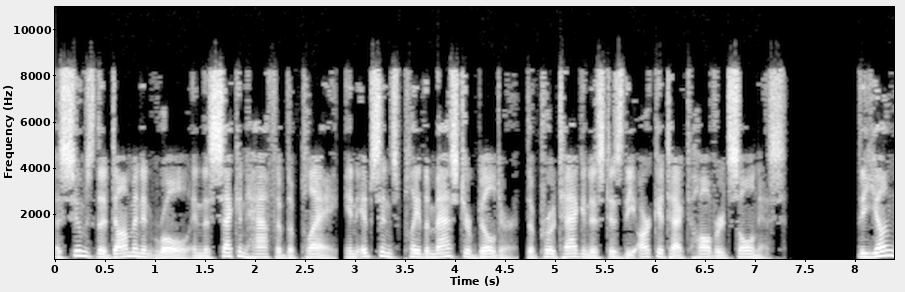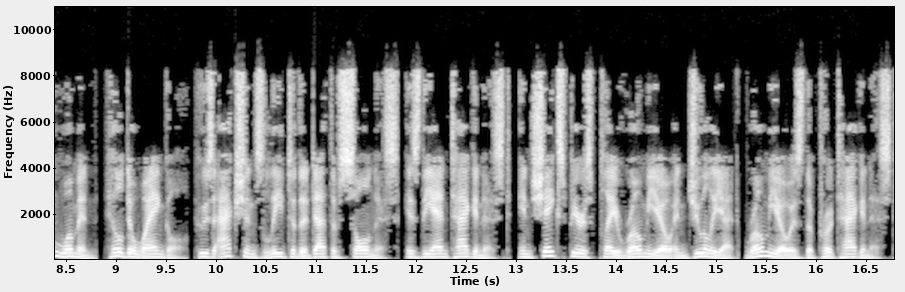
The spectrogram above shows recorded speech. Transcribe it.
assumes the dominant role in the second half of the play. In Ibsen's play The Master Builder, the protagonist is the architect Halvard Solness. The young woman, Hilda Wangel, whose actions lead to the death of Solness, is the antagonist. In Shakespeare's play Romeo and Juliet, Romeo is the protagonist.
